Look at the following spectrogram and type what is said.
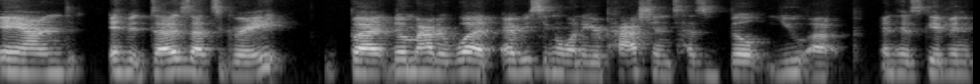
And if it does that's great. But no matter what every single one of your passions has built you up and has given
